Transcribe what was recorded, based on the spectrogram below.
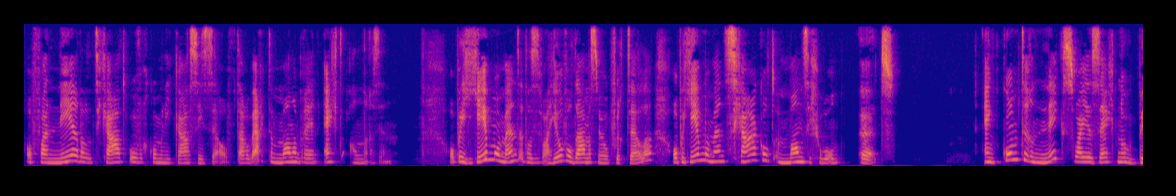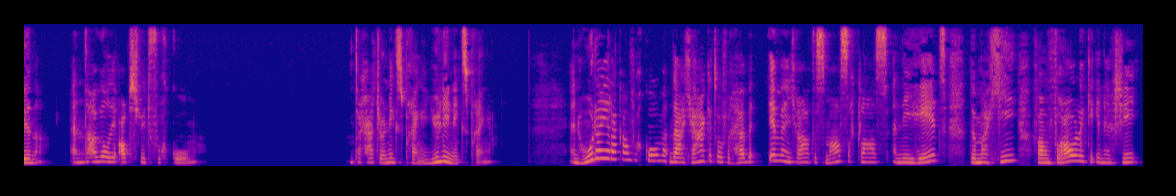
of wanneer dat het gaat over communicatie zelf. Daar werkt een mannenbrein echt anders in. Op een gegeven moment, en dat is wat heel veel dames mij ook vertellen, op een gegeven moment schakelt een man zich gewoon uit. En komt er niks wat je zegt nog binnen. En dat wil je absoluut voorkomen. Want dat gaat jou niks brengen, jullie niks brengen. En hoe dat je dat kan voorkomen, daar ga ik het over hebben in mijn gratis masterclass. En die heet De magie van vrouwelijke energie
